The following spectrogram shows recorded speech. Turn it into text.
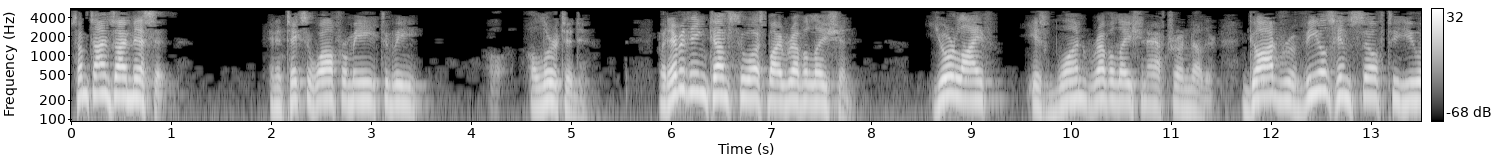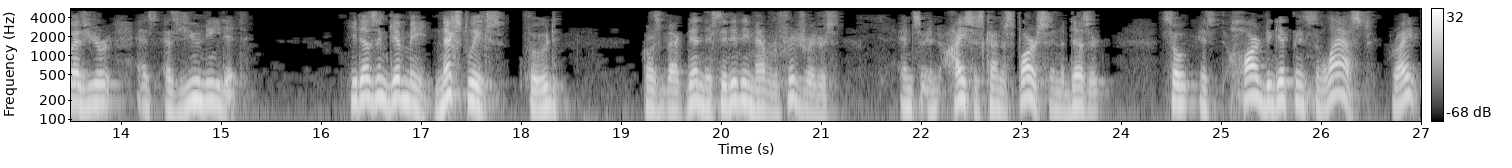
Sometimes I miss it, and it takes a while for me to be alerted. But everything comes to us by revelation. Your life is one revelation after another. God reveals Himself to you as, your, as, as you need it. He doesn't give me next week's food. Because back then they said they didn't even have refrigerators. And, so, and ice is kind of sparse in the desert. So it's hard to get things to last, right?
